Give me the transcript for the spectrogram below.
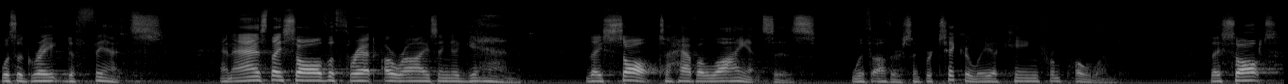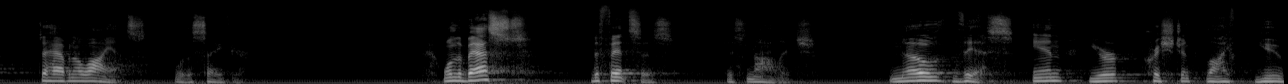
was a great defense. And as they saw the threat arising again, they sought to have alliances with others, and particularly a king from Poland. They sought to have an alliance with a Savior. One of the best defenses is knowledge. Know this in your Christian life, you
